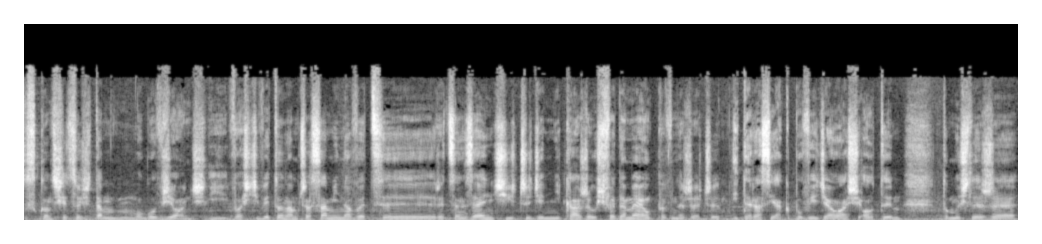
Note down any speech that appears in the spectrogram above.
skąd się coś tam mogło wziąć. I właściwie to nam czasami nawet e, recenzenci czy dziennikarze uświadamiają pewne rzeczy. I teraz jak powiedziałaś o tym, to myślę, że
